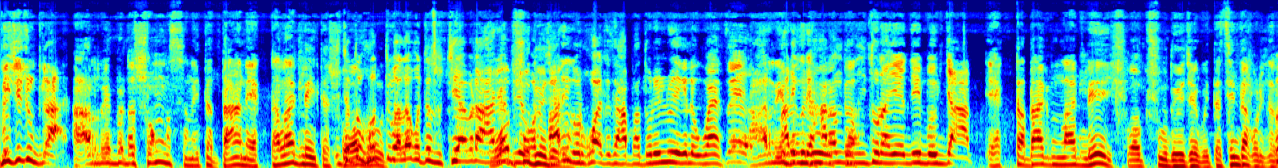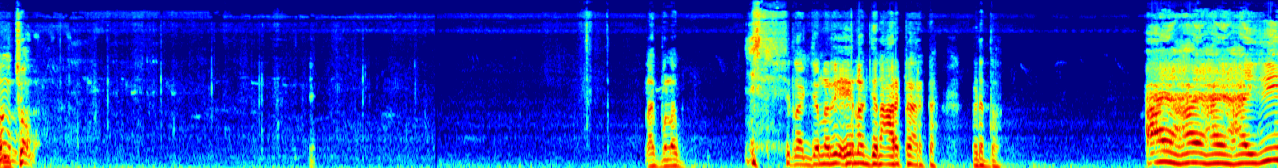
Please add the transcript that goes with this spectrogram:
বেশি সুদ। আরে বেটা সমস্যা নাই তা দান একটা লাগলে এটা এটা তো সত্যি ভালো টিয়া বেটা আগে সুদ। বাড়ি ঘর খোয়াতে হাপা ধরে লুয়ে গেলে ওয়া আছে আরে বাড়ি করে হারাম একটা- দিত না এই একটা দাগ লাগলে সব সুদ হয়ে যাবে তা চিন্তা করিস না চল। লাগবো লাগবো। ইস, লাগছে না রে এ লাগছে না আরেকটা আরেকটা। তো হায় হায় হায় হায় রে।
